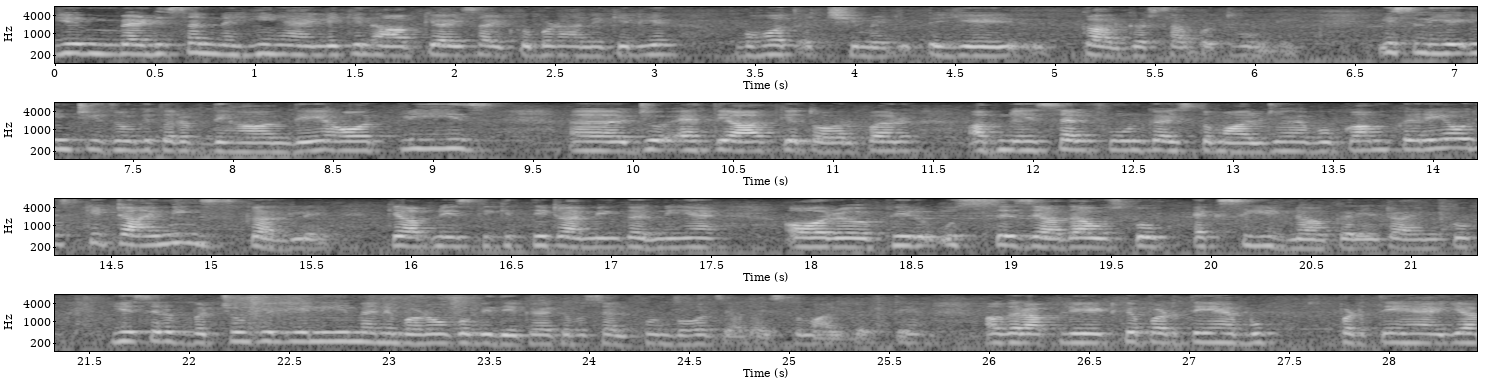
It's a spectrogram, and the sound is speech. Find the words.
ये मेडिसन नहीं है, लेकिन आपके आई साइड को बढ़ाने के लिए बहुत अच्छी ये कारगर साबित होंगी। इसलिए इन चीज़ों की तरफ़ ध्यान दें और प्लीज़ जो एहतियात के तौर पर अपने सेल फ़ोन का इस्तेमाल जो है वो कम करें और इसकी टाइमिंग्स कर लें। कि आपने इसकी कितनी टाइमिंग करनी है और फिर उससे ज़्यादा उसको एक्सीड ना करें टाइम को। ये सिर्फ़ बच्चों के लिए नहीं, मैंने बड़ों को भी देखा है कि वो सेल फ़ोन बहुत ज़्यादा इस्तेमाल करते हैं। अगर आप लेट के पढ़ते हैं बुक पढ़ते हैं या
